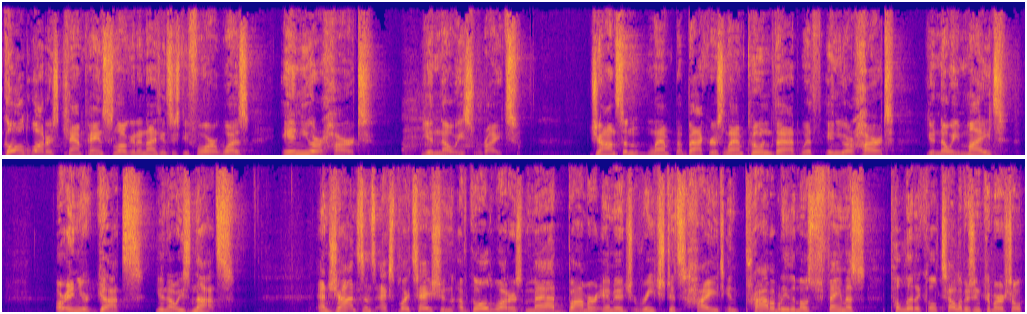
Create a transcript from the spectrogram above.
Goldwater's campaign slogan in 1964 was, In your heart, you know he's right. Johnson lamp- backers lampooned that with, In your heart, you know he might, or In your guts, you know he's nuts. And Johnson's exploitation of Goldwater's mad bomber image reached its height in probably the most famous political television commercial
